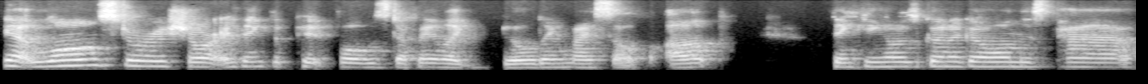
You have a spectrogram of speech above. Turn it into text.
yeah long story short i think the pitfall was definitely like building myself up thinking i was going to go on this path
